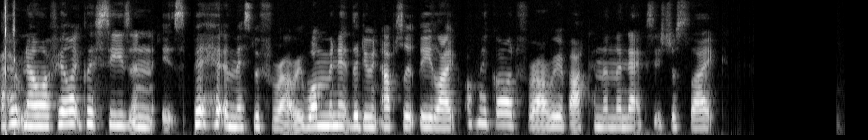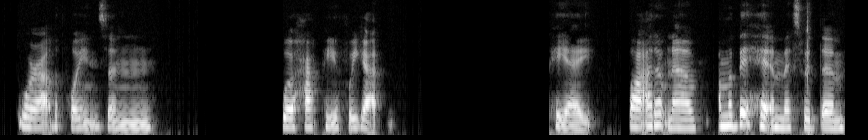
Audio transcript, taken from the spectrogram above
I don't know. I feel like this season it's a bit hit and miss with Ferrari. One minute they're doing absolutely like, oh my god, Ferrari are back, and then the next it's just like we're out of the points and we're happy if we get P8. Like I don't know. I'm a bit hit and miss with them.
